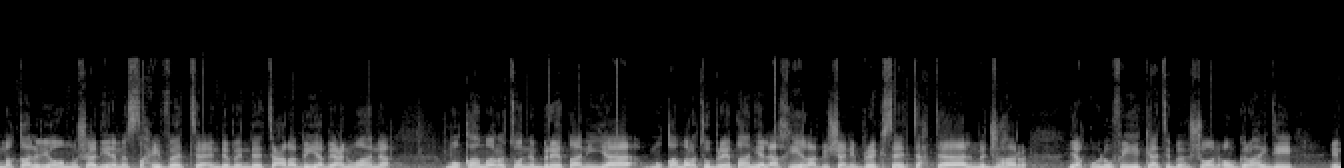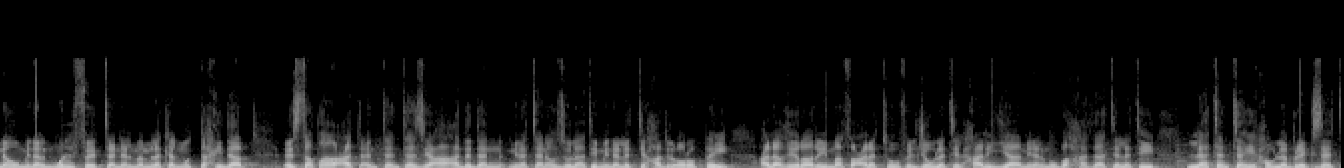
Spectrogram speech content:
مقال اليوم مشاهدينا من صحيفة اندبندنت عربية بعنوان مقامرة بريطانية مقامرة بريطانيا الأخيرة بشأن بريكسيت تحت المجهر. يقول فيه كاتب شون أوغرايدي إنه من الملفت أن المملكة المتحدة استطاعت أن تنتزع عددا من التنازلات من الاتحاد الأوروبي على غرار ما فعلته في الجولة الحالية من المباحثات التي لا تنتهي حول بريكزيت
